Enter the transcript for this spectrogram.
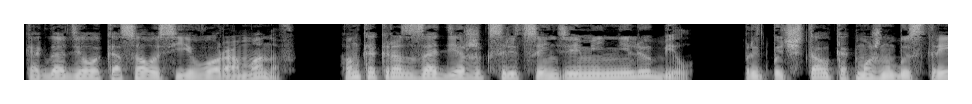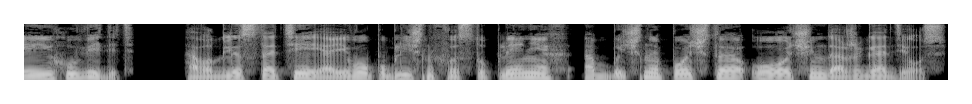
Когда дело касалось его романов, он как раз задержек с рецензиями не любил, предпочитал как можно быстрее их увидеть, а вот для статей о его публичных выступлениях обычная почта очень даже годилась.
